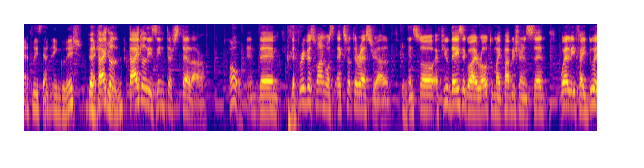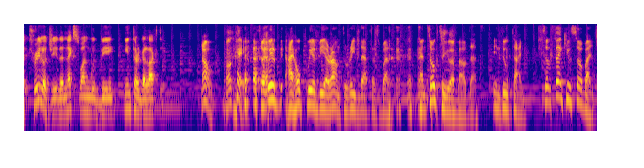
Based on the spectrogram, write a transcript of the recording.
at least yeah. in English. The title title is Interstellar. Oh. And the, the previous one was Extraterrestrial. Yes. And so a few days ago, I wrote to my publisher and said, well, if I do a trilogy, the next one would be Intergalactic. No. Okay. so we'll. Be, I hope we'll be around to read that as well, and talk to you about that in due time. So thank you so much.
